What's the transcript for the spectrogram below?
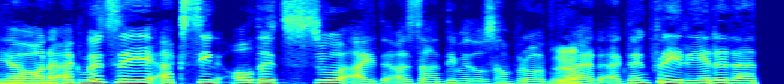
Ja, en ek moet sê ek sien altyd so uit as Antie met ons gaan praat, Ja. Brad. Ek dink vir die rede dat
